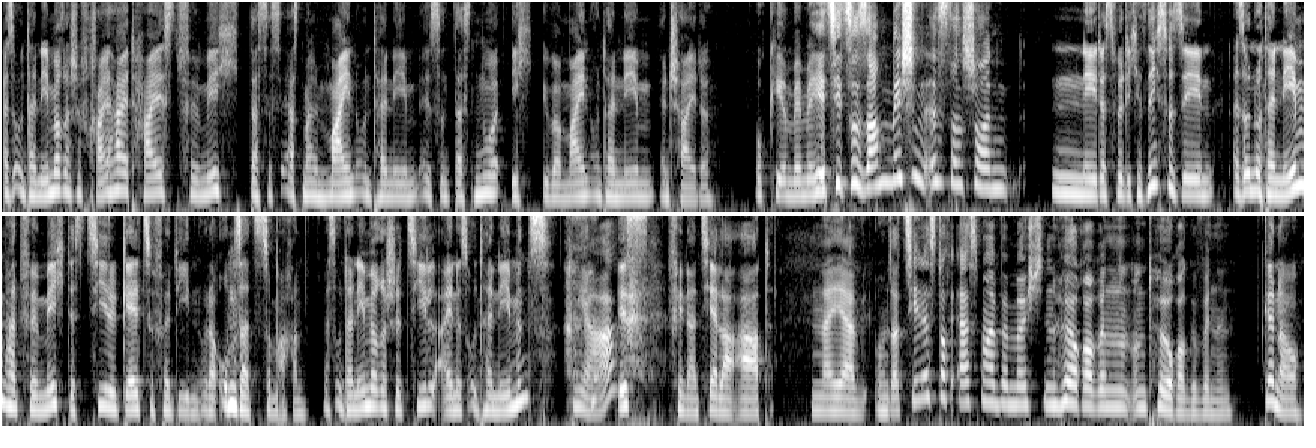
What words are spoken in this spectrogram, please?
Also unternehmerische Freiheit heißt für mich, dass es erstmal mein Unternehmen ist und dass nur ich über mein Unternehmen entscheide. Okay, und wenn wir jetzt hier zusammenmischen, ist das schon. Nee, das würde ich jetzt nicht so sehen. Also ein Unternehmen hat für mich das Ziel, Geld zu verdienen oder Umsatz zu machen. Das unternehmerische Ziel eines Unternehmens Ja. ist finanzieller Art. naja, unser Ziel ist doch erstmal, wir möchten Hörerinnen und Hörer gewinnen. Genau.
